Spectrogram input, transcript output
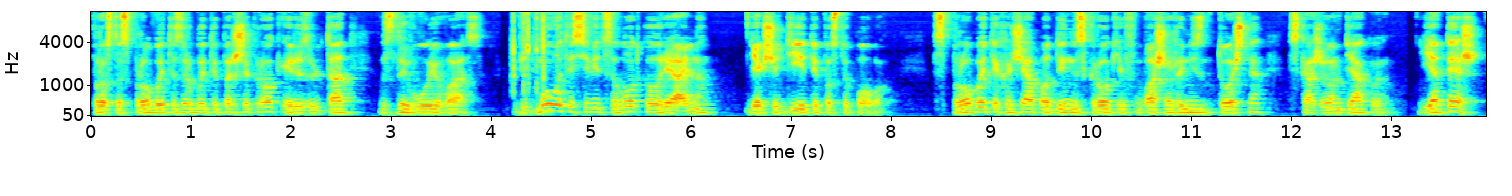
Просто спробуйте зробити перший крок, і результат здивує вас. Відмовитися від солодкого реально, якщо діяти поступово. Спробуйте хоча б один із кроків, ваш організм точно скаже вам дякую. Я теж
